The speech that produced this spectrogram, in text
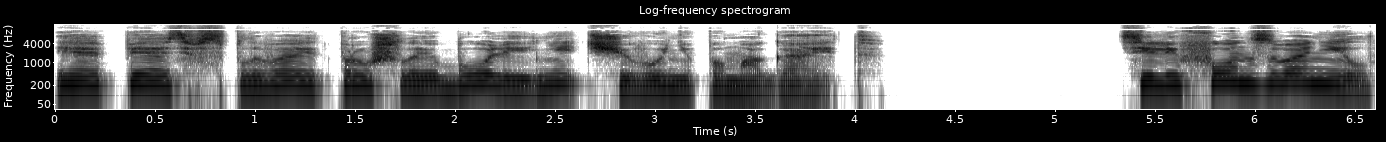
И опять всплывает прошлая боль, и ничего не помогает. Телефон звонил.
